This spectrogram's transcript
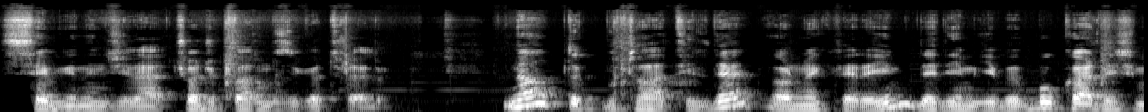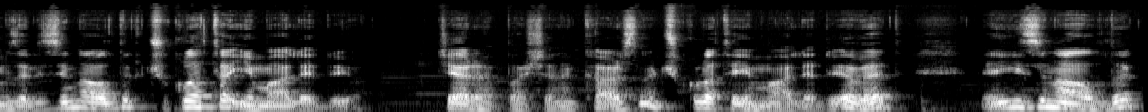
sevgili dinciler çocuklarımızı götürelim. Ne yaptık bu tatilde? Örnek vereyim. Dediğim gibi bu kardeşimizden izin aldık. Çikolata imal ediyor. Cerrahpaşa'nın karşısına çikolata imal ediyor. Evet e, izin aldık.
